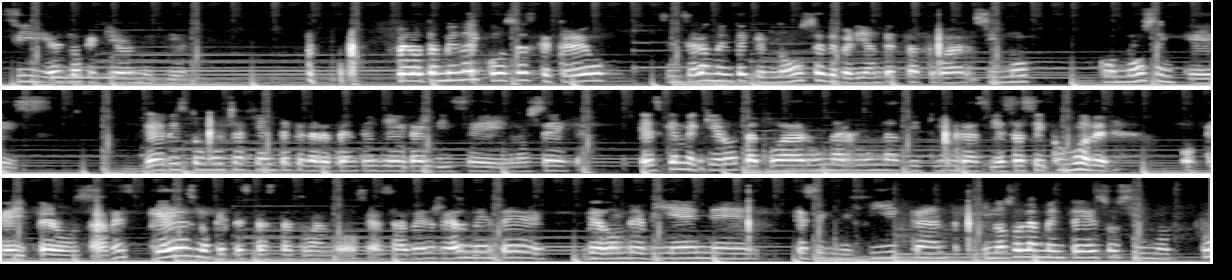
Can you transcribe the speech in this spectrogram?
sí, es lo que quiero en mi piel. Pero también hay cosas que creo, sinceramente, que no se deberían de tatuar si no conocen qué es. He visto mucha gente que de repente llega y dice, no sé, es que me quiero tatuar unas runas vikingas y es así como de, ok, pero ¿sabes qué es lo que te estás tatuando? O sea, ¿sabes realmente de dónde vienen, qué significan? Y no solamente eso, sino tú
